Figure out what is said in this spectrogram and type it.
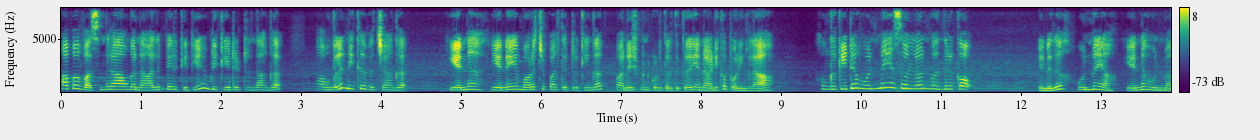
அப்ப வசுந்தரா அவங்க நாலு பேர்கிட்டயும் இப்படி கேட்டுட்டு இருந்தாங்க. அவங்கள நிக்க வச்சாங்க. என்ன என்னைய முறைச்சு பார்த்துட்டு இருக்கீங்க? பனிஷ்மெண்ட் கொடுத்ததுக்கு என்ன அடிக்க போறீங்களா? உங்ககிட்ட உண்மையை சொல்லணும்னு வந்திருக்கோம். என்னது உண்மையா? என்ன உண்மை?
